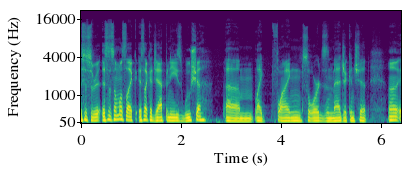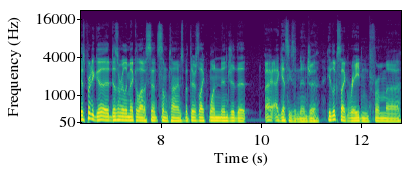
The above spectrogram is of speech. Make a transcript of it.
This is this is almost like it's like a Japanese wuxia, um, like flying swords and magic and shit. Uh, it's pretty good. Doesn't really make a lot of sense sometimes, but there's like one ninja that I, I guess he's a ninja. He looks like Raiden from uh,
